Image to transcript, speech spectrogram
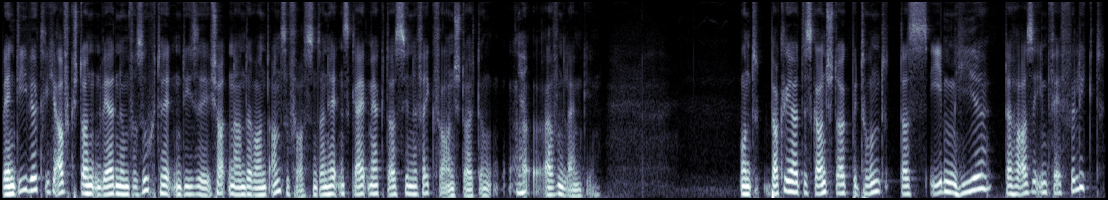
Wenn die wirklich aufgestanden wären und versucht hätten, diese Schatten an der Wand anzufassen, dann hätten sie gleich gemerkt, dass sie eine Fake-Veranstaltung ja. auf den Leim gehen. Und Buckley hat es ganz stark betont, dass eben hier der Hase im Pfeffer liegt.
